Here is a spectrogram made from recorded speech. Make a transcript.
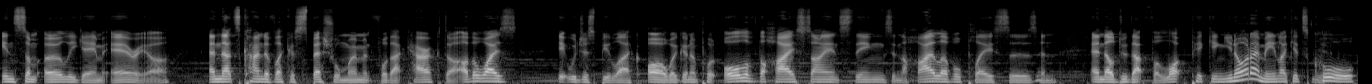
in some early game area. And that's kind of like a special moment for that character. Otherwise, it would just be like, oh, we're going to put all of the high science things in the high level places and and they'll do that for lock picking. You know what I mean? Like it's cool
